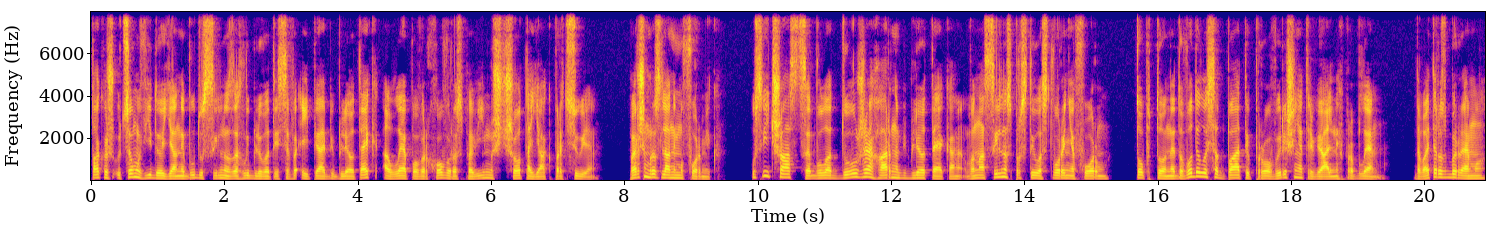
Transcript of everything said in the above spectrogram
Також у цьому відео я не буду сильно заглиблюватися в API бібліотек, але поверхово розповім, що та як працює. Першим розглянемо Formic. У свій час це була дуже гарна бібліотека, вона сильно спростила створення форм, тобто не доводилося дбати про вирішення тривіальних проблем. Давайте розберемо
